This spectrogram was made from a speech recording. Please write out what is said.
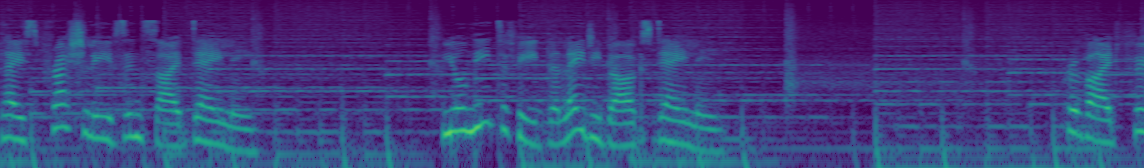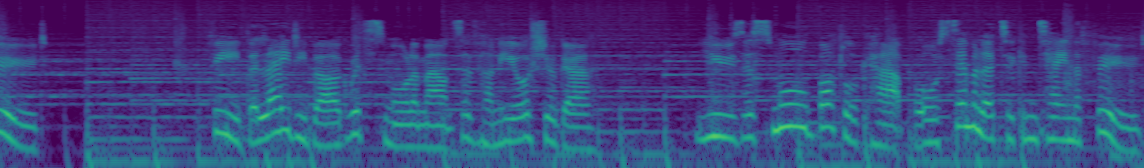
Place fresh leaves inside daily. You'll need to feed the ladybugs daily. Provide food. Feed the ladybug with small amounts of honey or sugar. Use a small bottle cap or similar to contain the food.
